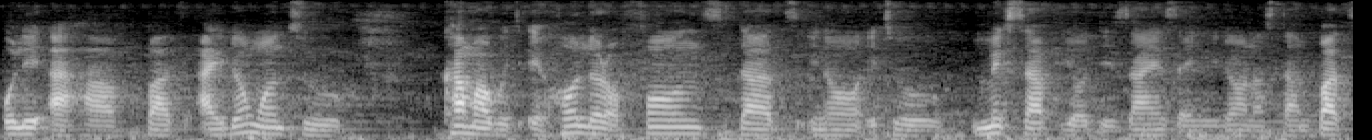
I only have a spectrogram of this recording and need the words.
only I have but I don't want to come up with a whole lot of fonts that you know it will mix up your designs and you don't understand. But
